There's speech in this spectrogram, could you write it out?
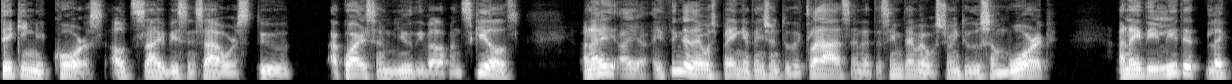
taking a course outside business hours to acquire some new development skills. And I, I, I think that I was paying attention to the class, and at the same time, I was trying to do some work. And I deleted, like,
